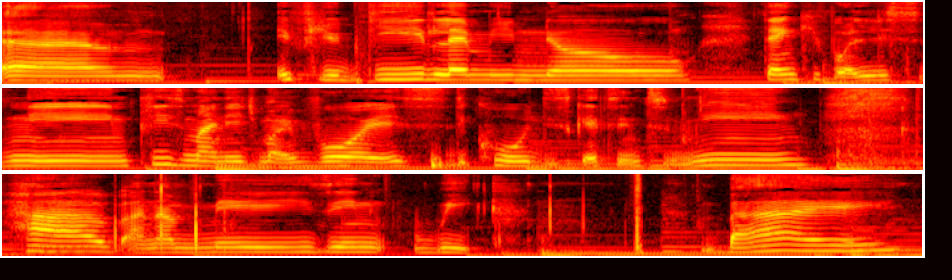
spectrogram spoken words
Um, if you did, let me know. Thank you for listening. Please manage my voice. The cold is getting to me. Have an amazing week. Bye.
